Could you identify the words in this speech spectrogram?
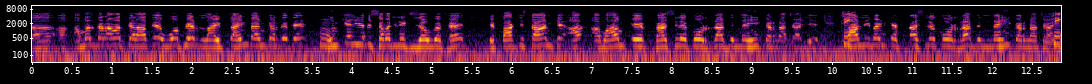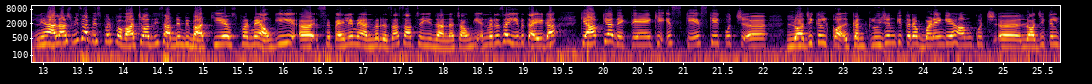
अमल दरामद कराते हैं वो फिर लाइफ टाइम बैन कर देते हैं हम्म। उनके लिए भी समझने की ज़रूरत है कि पाकिस्तान के आवाम के फैसले को रद्द नहीं करना चाहिए। पार्लियामेंट के फैसले को रद्द नहीं करना चाहिए। ठीक निहाल आशमी साहब इस पर फवाद चौधरी साहब ने भी बात की है उस पर मैं आऊँगी। इससे पहले मैं अनवर रजा साहब से ये जानना चाहूँगी। अनवर रजा ये बताइएगा कि आप क्या देखते हैं कि इस केस के कुछ लॉजिकल कंक्लूजन की तरफ़ बढ़ेंगे हम कुछ लॉजिकल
